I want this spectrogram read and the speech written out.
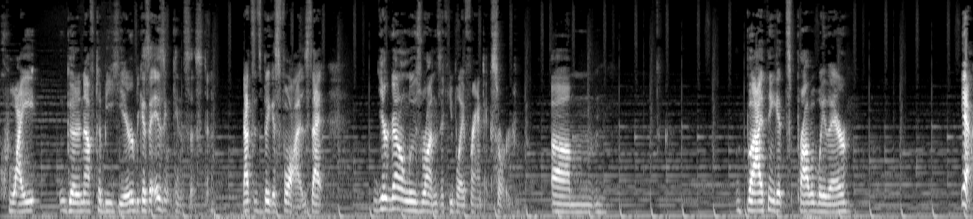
quite good enough to be here because it isn't consistent. That's its biggest flaw is that you're gonna lose runs if you play Frantic Sword. Um, but I think it's probably there. Yeah.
